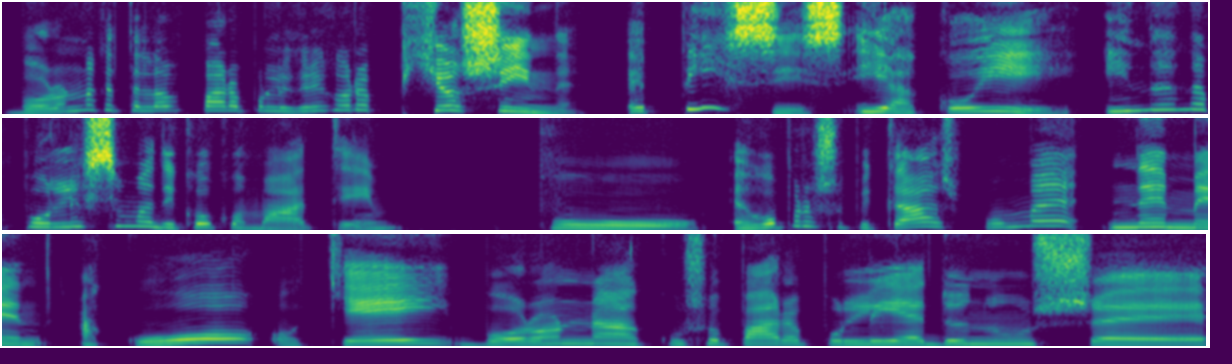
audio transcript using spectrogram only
Μπορώ να καταλάβω πάρα πολύ γρήγορα ποιος είναι. Επίσης, η ακοή είναι ένα πολύ σημαντικό κομμάτι που εγώ προσωπικά ας πούμε ναι μεν ακούω, οκ, μπορώ να ακούσω πάρα πολύ έντονους ε,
